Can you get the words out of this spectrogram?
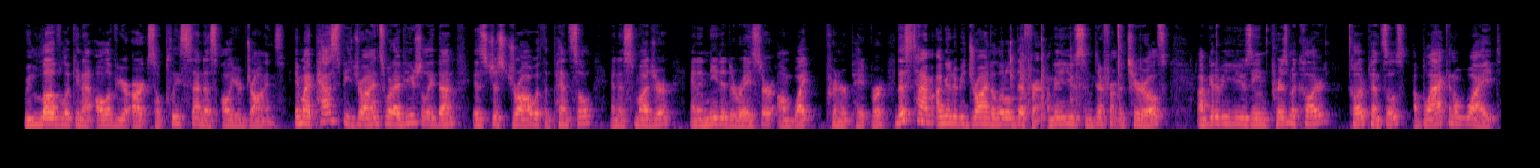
We love looking at all of your art, so please send us all your drawings. In my past speed drawings, what I've usually done is just draw with a pencil and a smudger and a kneaded eraser on white printer paper. This time I'm going to be drawing a little different. I'm going to use some different materials. I'm going to be using Prismacolor colored pencils. A black and a white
